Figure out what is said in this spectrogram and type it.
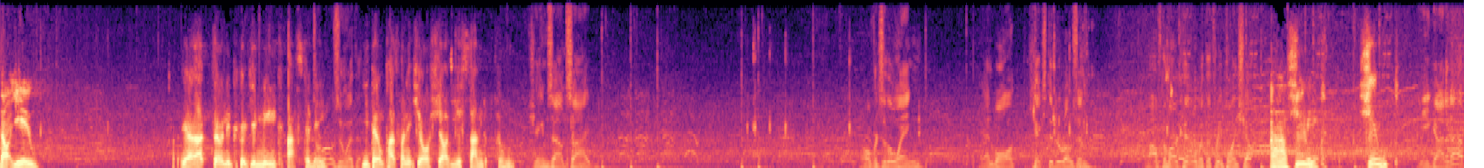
not you. Yeah, that's only because you need to pass to me. DeRozan with it. You don't pass when it's your shot, you just stand up front. James outside. Over to the wing. And Wall kicks to DeRozan. Off the mark there with the three-point shot. Ah, Shoot. Shoot! He got it up.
